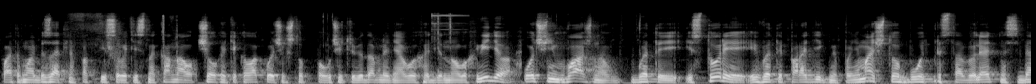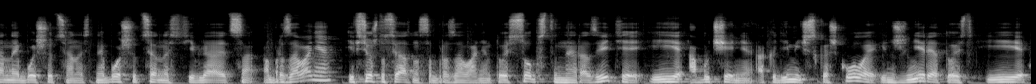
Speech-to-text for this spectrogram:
Поэтому обязательно подписывайтесь на канал, щелкайте колокольчик, чтобы получить уведомления о выходе новых видео. Очень важно в этой истории и в этой парадигме понимать, что будет представлять на себя наибольшую ценность. Наибольшую ценность является образование и все, что связано с образованием, то есть собственное развитие и обучение, академическая школа, инженерия, то есть и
